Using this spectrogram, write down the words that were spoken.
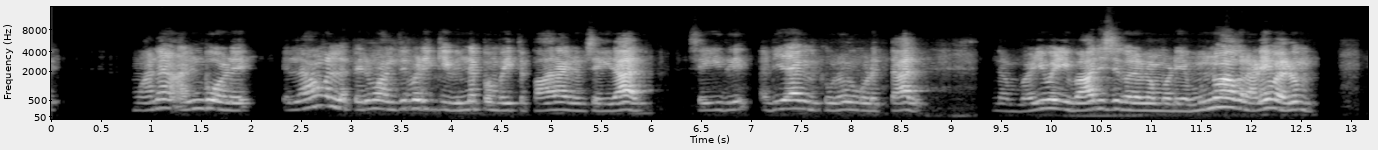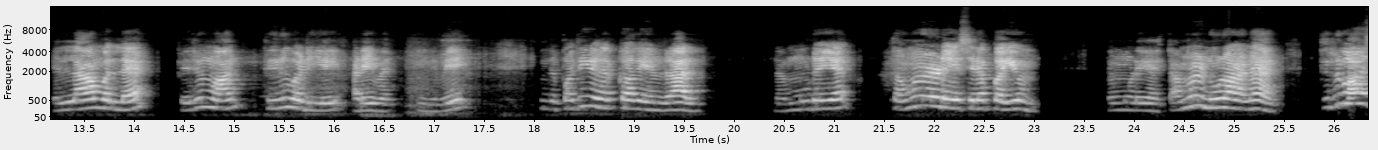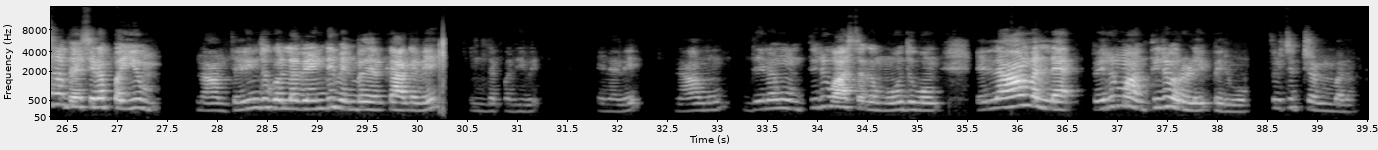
மன அன்போடு எல்லாம் வல்ல பெருமான் திருவடிக்கு விண்ணப்பம் வைத்து பாராயணம் செய்தால் செய்து அடியார்களுக்கு உணவு கொடுத்தால் நம் வழி வழி வாரிசுகளும் நம்முடைய முன்னோர்கள் அனைவரும் எல்லாம் வல்ல பெருமான் திருவடியை அடைவர். எனவே இந்த பதிவு எதற்காக என்றால் நம்முடைய தமிழருடைய சிறப்பையும் நம்முடைய தமிழ் நூலான திருவாசகத்தை சிறப்பையும் நாம் தெரிந்து கொள்ள வேண்டும் என்பதற்காகவே இந்த பதிவு. எனவே நாமும் தினமும் திருவாசகம் ஓதுவோம். எல்லாம் வல்ல பெருமான் திருவருளை பெறுவோம். திருச்சிற்றம்பலம்.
